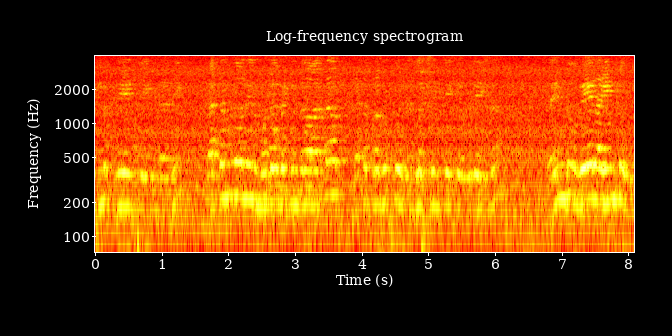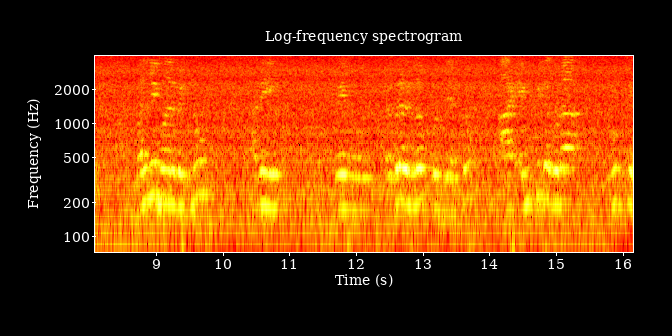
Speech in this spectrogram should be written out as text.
ఇల్లు క్రియేట్ చేయించాలి గతంలో నేను మొదలుపెట్టిన తర్వాత గత ప్రభుత్వం నిర్లక్ష్యం చేసి వదిలేసిన రెండు వేల ఇండ్లు మళ్ళీ మొదలుపెట్టినాం. అది మేము ఫిబ్రవరిలో పూర్తి చేస్తాం. ఆ ఎంపిక కూడా పూర్తి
